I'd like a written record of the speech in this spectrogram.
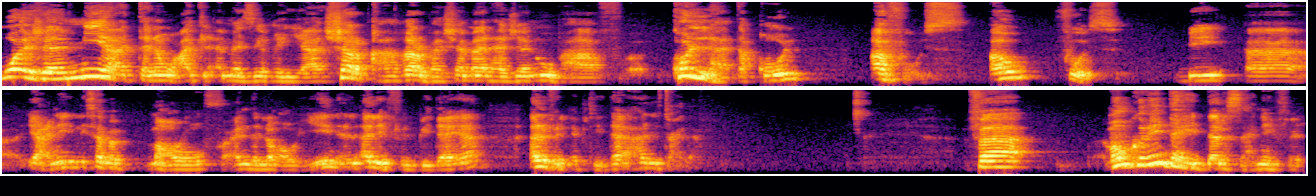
وجميع التنوعات الأمازيغية شرقها غربها شمالها جنوبها كلها تقول أفوس. أو فوس آه، يعني لسبب معروف عند اللغويين الألف في البداية ألف الابتداء هذه تحذف فممكن ينتهي الدرس هنا في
